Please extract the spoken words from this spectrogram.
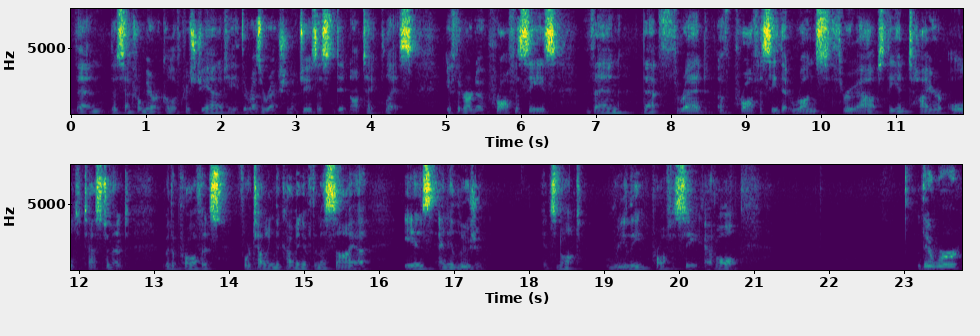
then the central miracle of Christianity, the resurrection of Jesus, did not take place. If there are no prophecies, then that thread of prophecy that runs throughout the entire Old Testament with the prophets foretelling the coming of the Messiah is an illusion. It's not really prophecy at all. There were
